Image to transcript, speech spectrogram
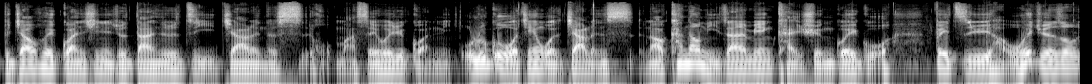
比较会关心的，就是当然就是自己家人的死活嘛，谁会去管你？如果我今天我的家人死，然后看到你在那边凯旋归国被治愈好，我会觉得说，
